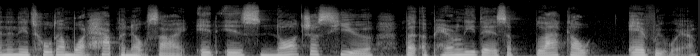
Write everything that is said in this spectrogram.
And then they told them what happened outside. It is not just here, but apparently there is a blackout everywhere.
